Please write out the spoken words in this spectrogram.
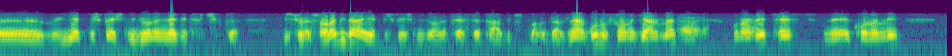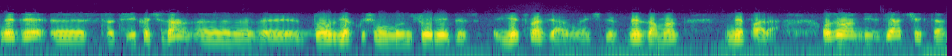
e, 75 milyonu negatif çıktı. Bir süre sonra bir daha 75 milyona teste tabi tutmanız lazım. Yani bunun sonu gelmez. Evet. Buna ne test ne ekonomi ne de e, stratejik açıdan e, doğru bir yaklaşım olmadığını söyleyebiliriz. Yetmez yani buna hiçbir ne zaman ne para. O zaman biz gerçekten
